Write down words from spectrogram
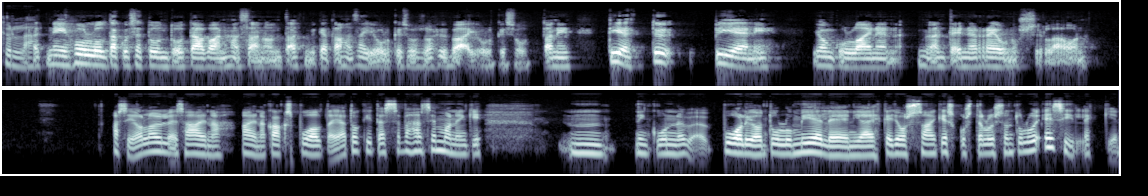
Kyllä. Et niin hullulta kuin se tuntuu tämä vanha sanonta, että mikä tahansa julkisuus on hyvää julkisuutta, niin tietty pieni jonkunlainen myönteinen reunus sillä on. Asioilla on yleensä aina, aina kaksi puolta ja toki tässä vähän semmoinenkin mm, niin kuin puoli on tullut mieleen ja ehkä jossain keskusteluissa on tullut esillekin,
